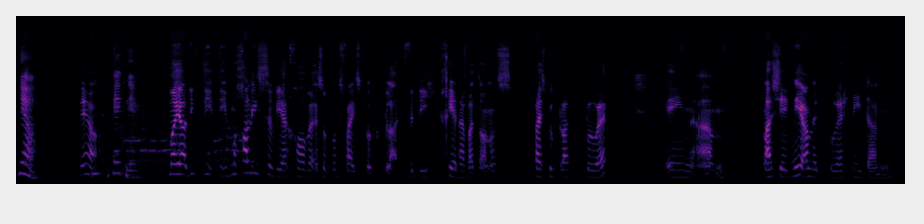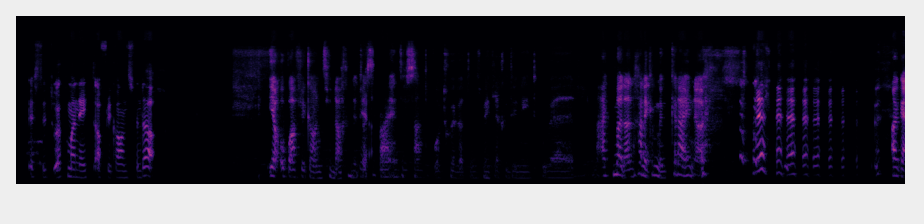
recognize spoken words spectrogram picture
Ja, Ja. weet nie. Maar ja, die die die Magali se weergawe is op ons Facebookblad vir diegene wat aan ons Facebookblad behoort. En ehm um, as jy nie aan dit behoort nie, dan is dit ook maar net Afrikaans vandag. Ja, op Afrikaans vandag en dit Ja. was 'n baie interessante potgooi wat ons met hulle gedoen het oor maar ek maar dan gaan ek hom kry nou. Okay,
